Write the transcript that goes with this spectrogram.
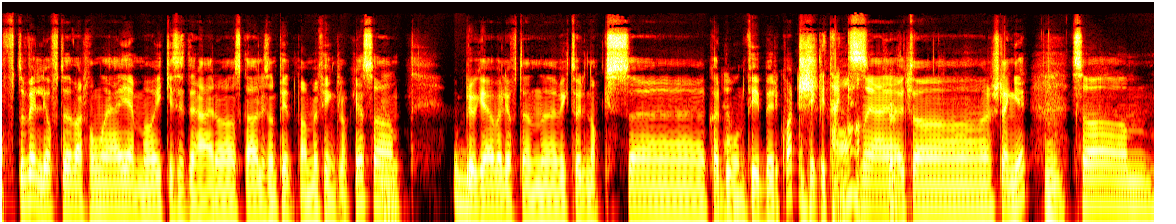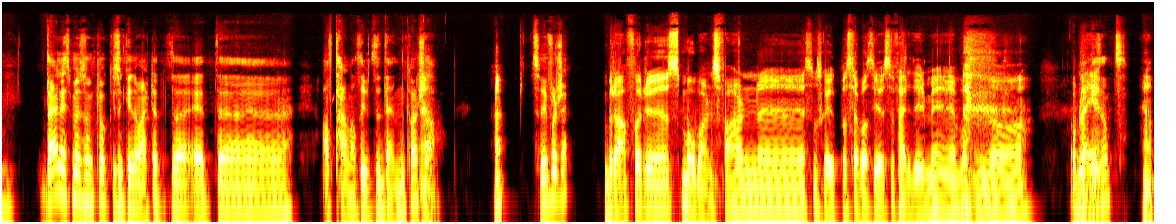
ofte, veldig ofte, i hvert fall når jeg er hjemme og ikke sitter her og skal liksom pynte meg med finklokke, så Mm. Bruker jeg veldig ofte en eh, Victorinox eh, karbonfiberkvarts ja. tanks. når jeg er ute og slenger. Mm. Så mm, det er liksom en sånn klokke som kunne vært et, et et alternativ til den, kanskje. Ja. Så vi får se. Bra for småbarnsfaren som skal ut på strabasiøse ferder med vogn og, og bleie. Ja.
